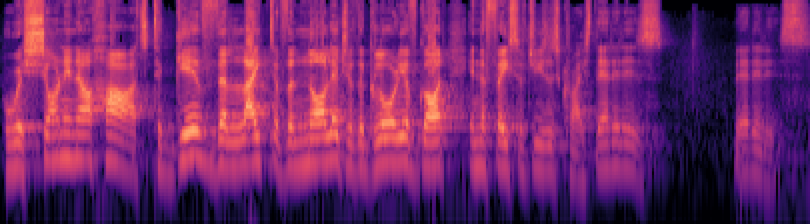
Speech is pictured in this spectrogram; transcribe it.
who has shone in our hearts to give the light of the knowledge of the glory of God in the face of Jesus Christ. There it is. There it is.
